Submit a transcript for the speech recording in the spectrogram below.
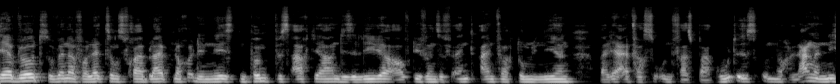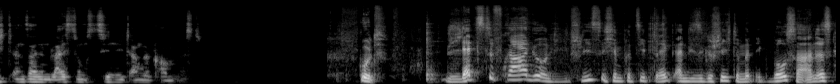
Der wird, so wenn er verletzungsfrei bleibt, noch in den nächsten fünf bis acht Jahren diese Liga auf Defensive End einfach dominieren, weil der einfach so unfassbar gut ist und noch lange nicht an seinem Leistungszenit angekommen ist. Gut, letzte Frage und die schließt sich im Prinzip direkt an diese Geschichte mit Nick Bosa an ist.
